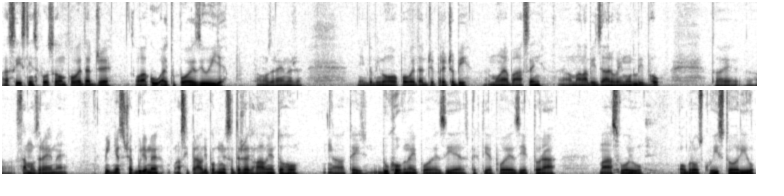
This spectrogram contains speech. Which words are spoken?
asi istým spôsobom povedať, že o akú aj tú poéziu ide. Samozrejme, že niekto by mohol povedať, že prečo by moja báseň mala byť zároveň modlitbou. To je samozrejme. My dnes však budeme asi pravdepodobne sa držať hlavne toho, tej duchovnej poézie, respektíve poézie, ktorá má svoju obrovskú históriu.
